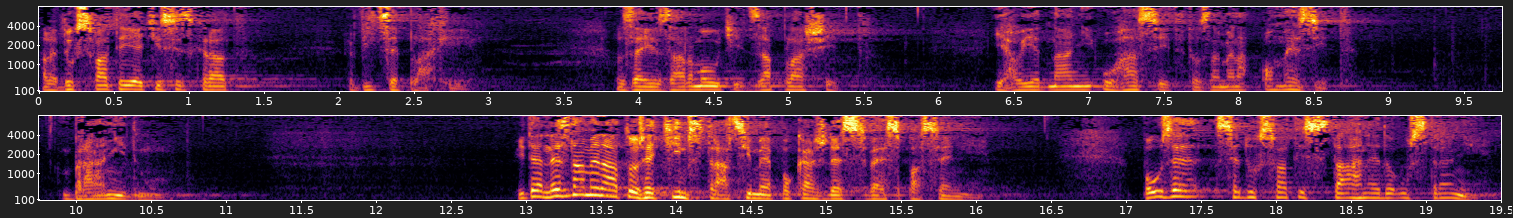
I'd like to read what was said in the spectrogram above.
ale duch svatý je tisíckrát více plachý. Lze je zarmoutit, zaplašit, jeho jednání uhasit, to znamená omezit, bránit mu. Víte, neznamená to, že tím ztrácíme po každé své spasení. Pouze se Duch Svatý stáhne do ústraní.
